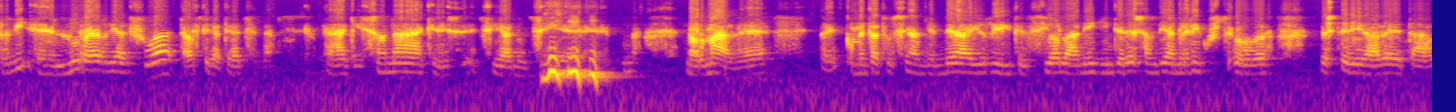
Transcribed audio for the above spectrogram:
erdi, e, lurra erdian zua, eta hortik ateratzen da. Ah, gizonak ez, ez zian utzi, e, normal, eh? Komentatu zean jendea irri egiten ziola, nik interes handia nire ikusteko besterik gabe, eta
